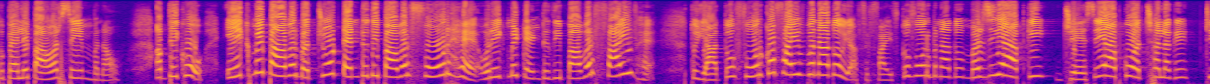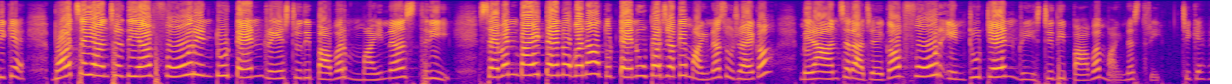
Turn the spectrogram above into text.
तो पहले पावर सेम बनाओ। अब देखो, एक में पावर बच्चों टेन टू दावर फोर है और एक में टेन टू दावर फाइव है। तो या तो फोर को फाइव बना दो या फिर फाइव को फोर बना दो। मर्ज़ी है आपकी, जैसे आपको अच्छा लगे, ठीक है? बहुत सही आंसर दिया। Four into ten raise to the power minus three seven by ten होगा ना तो टेन ऊपर जाके माइनस हो जाएगा। मेरा आंसर आ जाएगा four into ten raise to the power minus three ठीक है?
